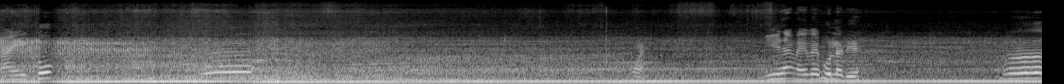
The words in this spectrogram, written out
ในกุ๊บเออโอ้ยนี่ทางไหนไปพูดแล้วดิเออ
